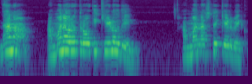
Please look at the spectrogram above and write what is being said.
ನಾನು ಅಮ್ಮನವ್ರ ಹತ್ರ ಹೋಗಿ ಕೇಳೋದೇನು? ಅಮ್ಮನಷ್ಟೇ ಕೇಳಬೇಕು,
